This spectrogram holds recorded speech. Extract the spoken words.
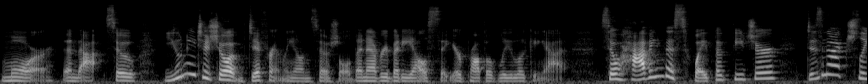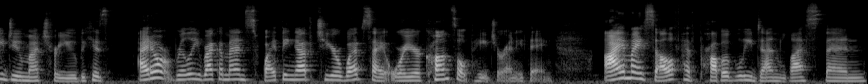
more than that. So you need to show up differently on social than everybody else that you're probably looking at. So having the swipe up feature doesn't actually do much for you because I don't really recommend swiping up to your website or your consult page or anything. I myself have probably done less than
